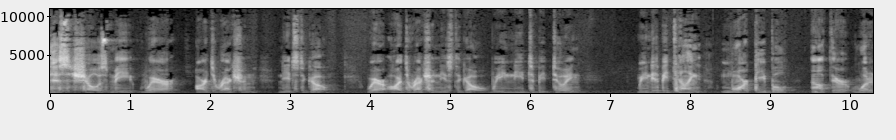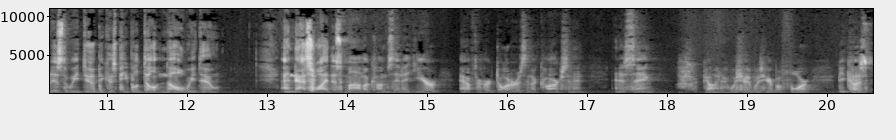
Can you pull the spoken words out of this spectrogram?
this shows me where our direction needs to go, where our direction needs to go. We need to be doing, we need to be telling more people out there what it is that we do because people don't know what we do. And that's why this mama comes in a year after her daughter is in a car accident and is saying, oh, God, I wish I was here before. Because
